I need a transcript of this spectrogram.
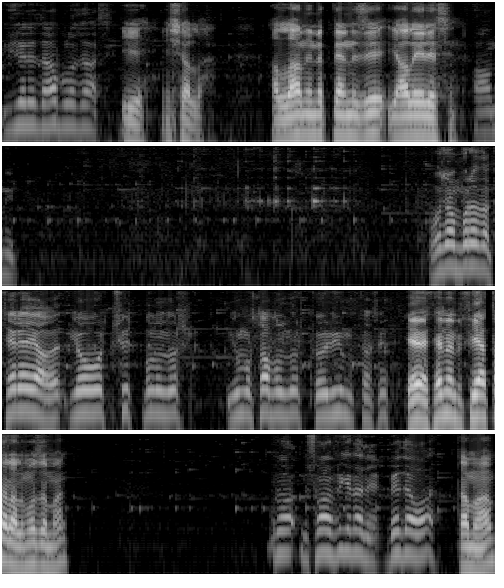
150 daha bulacağız. İyi inşallah. Allah'ım emeklerinizi yağlı eylesin. Amin. Hocam burada tereyağı, yoğurt, süt bulunur, yumurta bulunur, köylü yumurtası. Evet hemen bir fiyat alalım o zaman. Burada misafir geleni bedava, Tamam.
